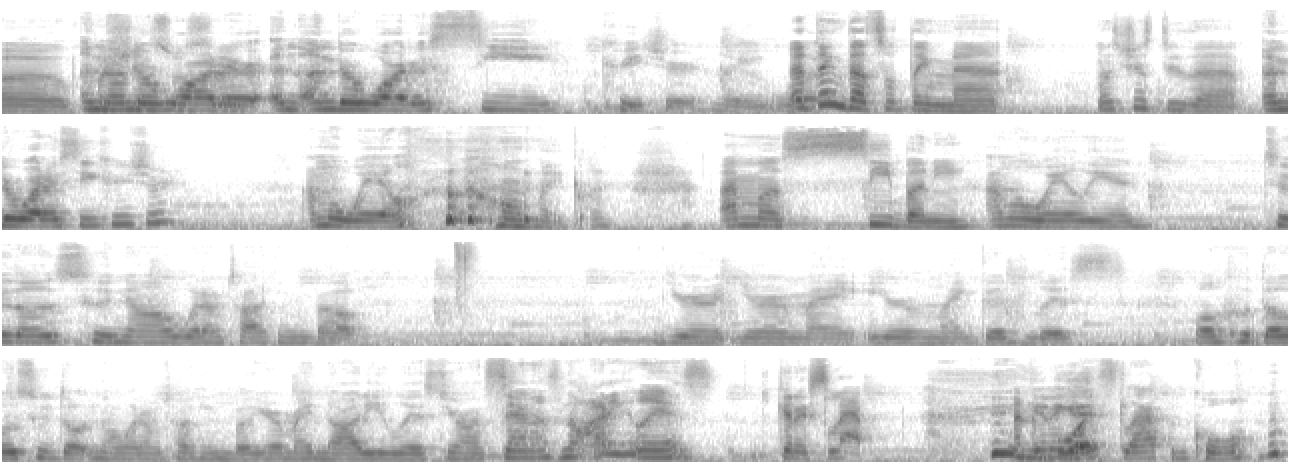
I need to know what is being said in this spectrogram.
uh an underwater like- an underwater sea creature? Like I think that's what they meant. Let's just do that. underwater sea creature. I'm a whale. oh my god. I'm a sea bunny. I'm a whalian. To those who know what I'm talking about, you're you're in my you're my good list. Well, who those who don't know what I'm talking about, you're on my naughty list. You're on Santa's naughty list. Get a slap. you're gonna boy. get and cool.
